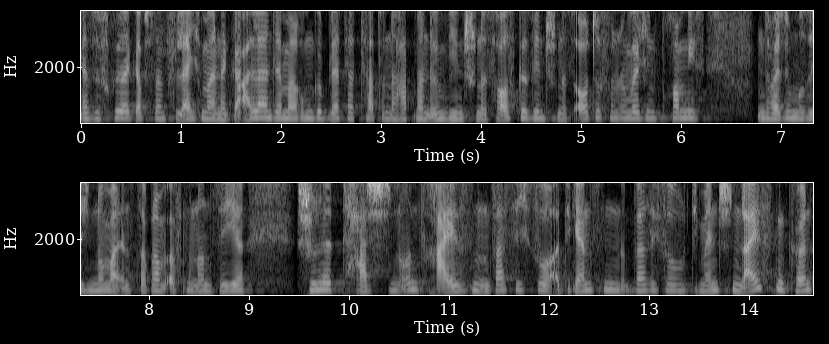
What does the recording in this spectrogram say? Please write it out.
Also früher gab es dann vielleicht mal eine Gala, in der man rumgeblättert hat und da hat man irgendwie ein schönes Haus gesehen, ein schönes Auto von irgendwelchen Promis. Und heute muss ich nur mal Instagram öffnen und sehe schöne Taschen und Reisen und was sich so die ganzen, was sich so die Menschen leisten können.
